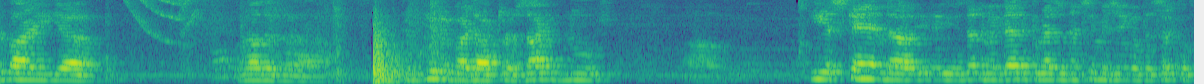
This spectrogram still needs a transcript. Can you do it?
by, uh, rather, uh, concluded by Dr. Zahid Noor. Uh, He has scanned, uh, he's done the magnetic resonance imaging of the cervical,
